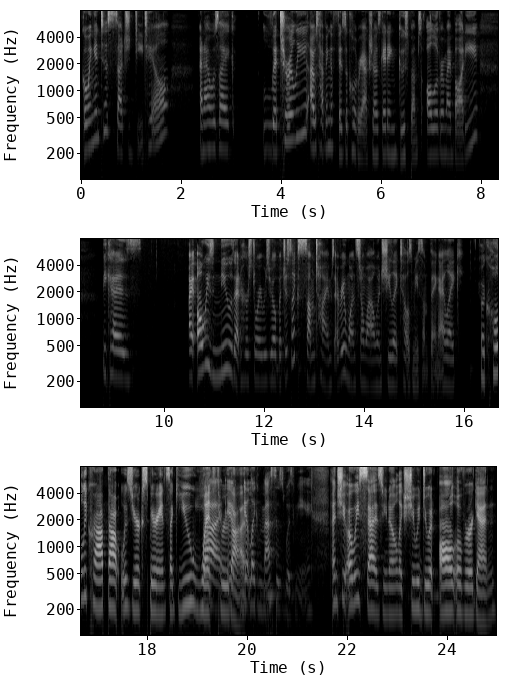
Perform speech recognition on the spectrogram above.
going into such detail, and I was like, literally, I was having a physical reaction. I was getting goosebumps all over my body because I always knew that her story was real, but just like sometimes, every once in a while, when she like tells me something, I like You're like holy crap that was your experience like you went Yeah, through it- that It like messes with me. and she always says you know like she would do it all over again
